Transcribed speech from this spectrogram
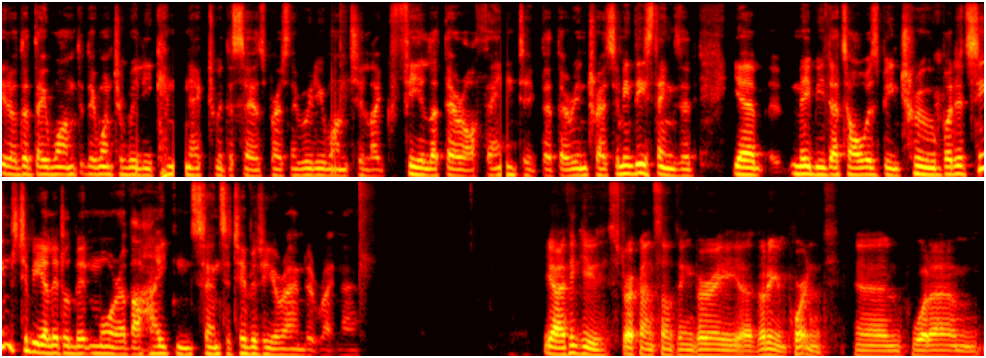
you know that they want they want to really connect with the salesperson. They really want to like feel that they're authentic, that they're interested. I mean, these things that yeah, maybe that's always been true, but it seems to be a little bit more of a heightened sensitivity around it right now. Yeah, I think you struck on something very, uh, very important. And what I'm,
